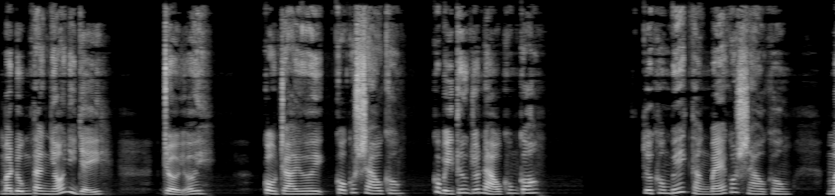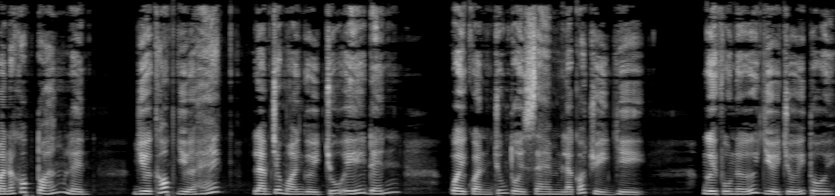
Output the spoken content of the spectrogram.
Mà đụng thằng nhỏ như vậy? Trời ơi, Con trai ơi, con có sao không? Có bị thương chỗ nào không con? Tôi không biết thằng bé có sao không, Mà nó khóc toán lên. Vừa khóc vừa hét, Làm cho mọi người chú ý đến Quay quanh chúng tôi xem là có chuyện gì. Người phụ nữ vừa chửi tôi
